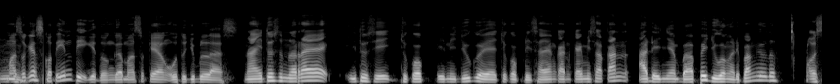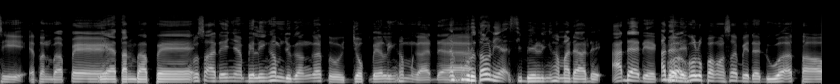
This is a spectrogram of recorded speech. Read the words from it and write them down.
Hmm. Masuknya squad inti gitu, nggak masuk yang U17. Nah itu sebenarnya itu sih cukup ini juga ya cukup disayangkan kayak misalkan adanya Bape juga nggak dipanggil tuh. Oh si Ethan Bape. Iya Ethan Bape. Terus adanya Bellingham juga enggak tuh. Job Bellingham enggak ada. Eh, aku baru tahu nih ya si Bellingham ada adek. Ada dia. Ada Gua, deh. gua lupa nggak salah beda 2 atau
